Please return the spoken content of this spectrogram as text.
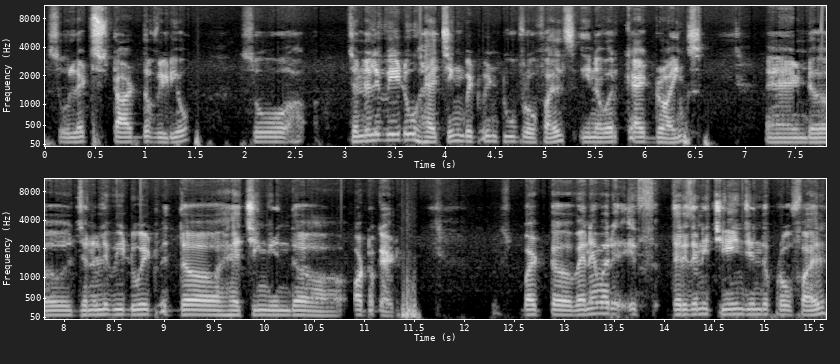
So let's start the video. So generally we do hatching between two profiles in our CAD drawings and uh, generally we do it with the hatching in the AutoCAD. But uh, whenever if there is any change in the profile,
